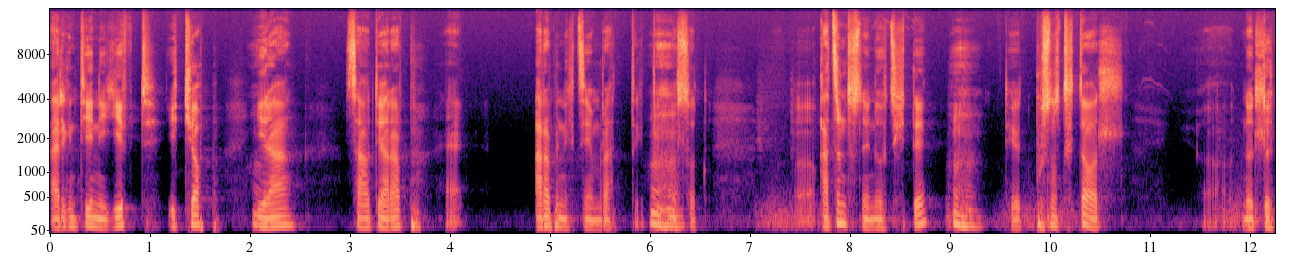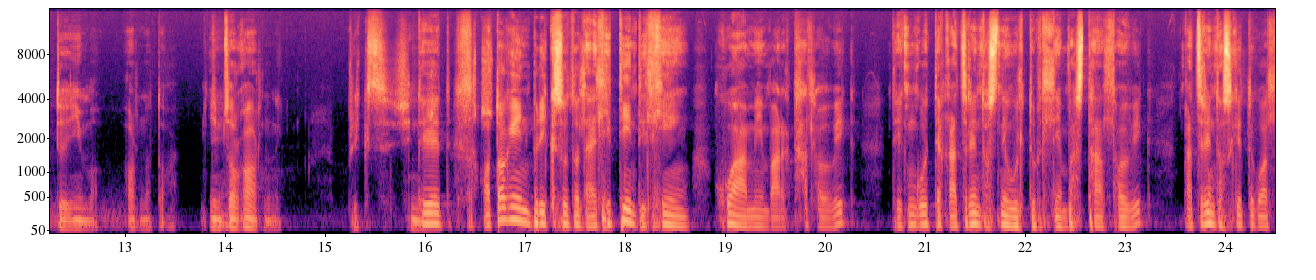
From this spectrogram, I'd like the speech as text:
Аргентин, Египт, Этиоп, Иран, Сауди Араб, Араб нэгдсэн Эмират гэдэг улсууд газрын тосны нөөцтэй. Тэгээд бүс нутагтай бол нөлөөтэй ийм орнууд байгаа. Ийм 6 орныг BRICS шинэ. Тэгээд одоогийн BRICS-ууд бол аль хэдийн дэлхийн хүн амын бараг тал хувийг тэгэнгүүтээ газрын тосны үйлдвэрлэлийн бас тал хувийг газрын тос гэдэг бол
